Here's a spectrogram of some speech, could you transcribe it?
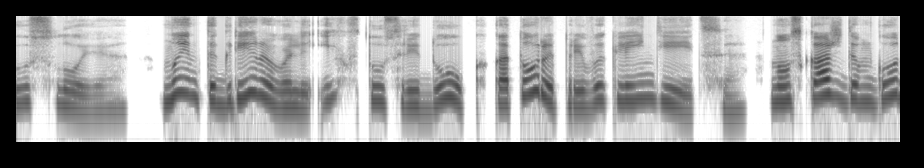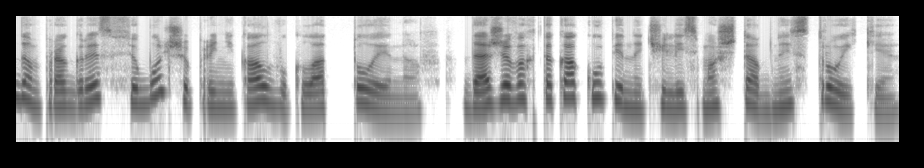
условия. Мы интегрировали их в ту среду, к которой привыкли индейцы. Но с каждым годом прогресс все больше проникал в уклад Тоинов. Даже в Ахтакакупе начались масштабные стройки.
